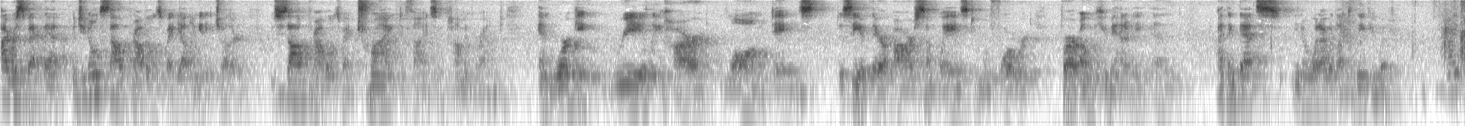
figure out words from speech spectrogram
I respect that, but you don't solve problems by yelling at each other. You solve problems by trying to find some common ground and working really hard, long days to see if there are some ways to move forward for our own humanity. And I think that's, you know, what I would like to leave you with. Thank you.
